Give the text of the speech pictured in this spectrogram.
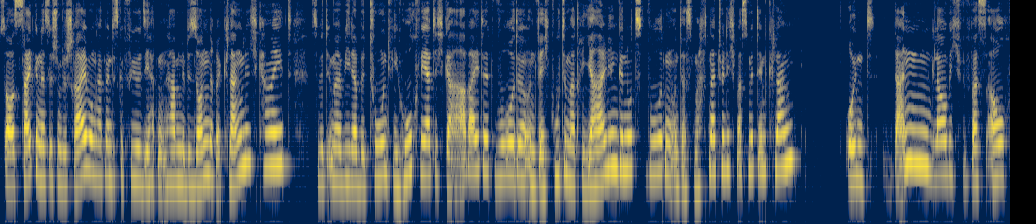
so aus zeitgenössischen Beschreibungen hat man das Gefühl, sie hatten, haben eine besondere Klanglichkeit. Es wird immer wieder betont, wie hochwertig gearbeitet wurde und welche gute Materialien genutzt wurden. Und das macht natürlich was mit dem Klang. Und dann glaube ich, was auch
